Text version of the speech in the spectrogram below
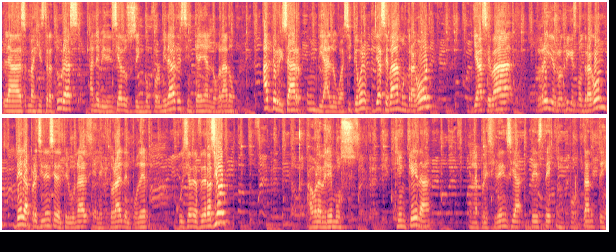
las magistraturas han evidenciado sus inconformidades sin que hayan logrado aterrizar un diálogo. Así que bueno, pues ya se va Mondragón, ya se va Reyes Rodríguez Mondragón de la presidencia del Tribunal Electoral del Poder Judicial de la Federación. Ahora veremos quién queda en la presidencia de este importante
